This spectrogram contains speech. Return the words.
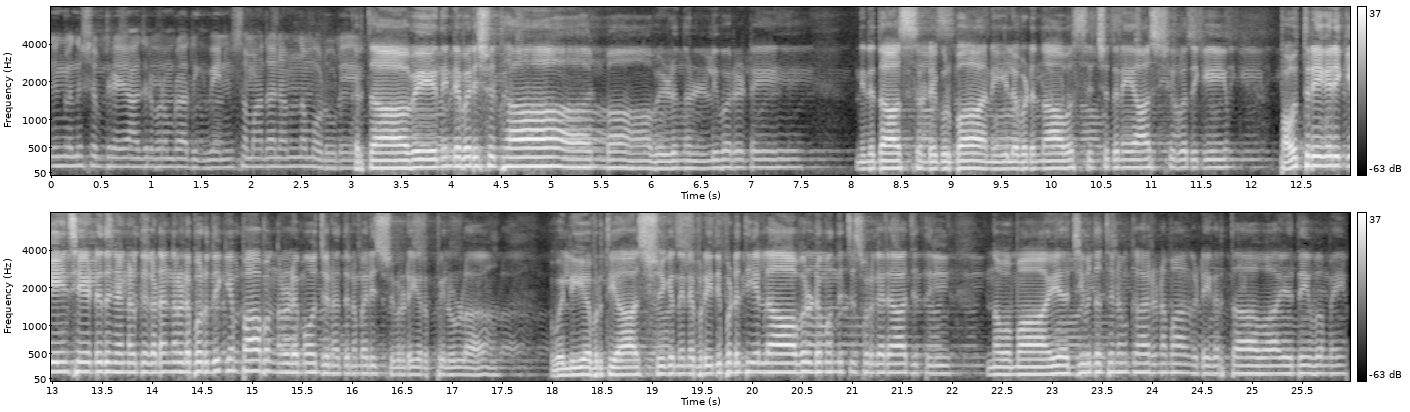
നിങ്ങൾ നിശബ്ദരായ ആദരപുറം പ്രാർത്ഥിക്കുകയും സമാധാനം നമ്മോടുകൂടെ. കർത്താവേ നിന്റെ പരിശുദ്ധാത്മാവെഴുന്നള്ളി വരട്ടെ. നിന്റെ ദാസരുടെ കുർബാനയിൽ അവിടുന്ന് ആവസിച്ചതിനെ ആശീർവദിക്കുകയും പൗത്രീകരിക്കുകയും ചെയ്യട്ടത് ഞങ്ങൾക്ക് കടങ്ങളുടെ പൊറുതിക്കും പാപങ്ങളുടെ മോചനത്തിനും മരിച്ചവരുടെ ഈർപ്പിലുള്ള വലിയ വൃത്തി ആശ്രയിക്കുന്നതിനെ പ്രീതിപ്പെടുത്തി എല്ലാവരുടെ ഒന്നിച്ച് സ്വർഗരാജ്യത്തിൽ നവമായ ജീവിതത്തിനും കാരണമാകട്ടെ കർത്താവായ ദൈവമേ.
